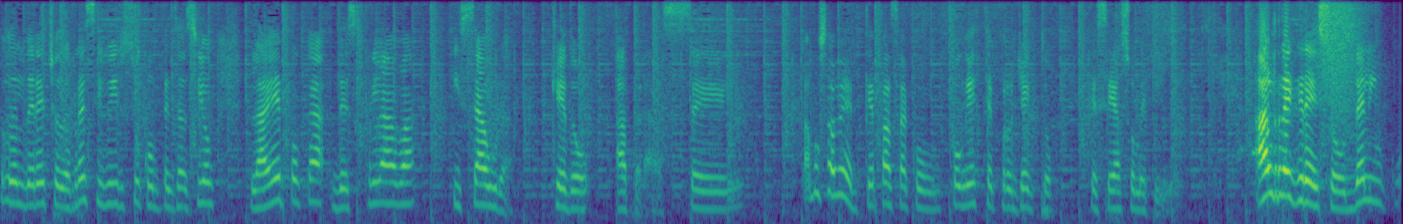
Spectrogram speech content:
todo el derecho de recibir su compensación. La época de esclava Isaura quedó atrás. Eh, vamos a ver qué pasa con, con este proyecto que se ha sometido. Al regreso, delincuentes.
